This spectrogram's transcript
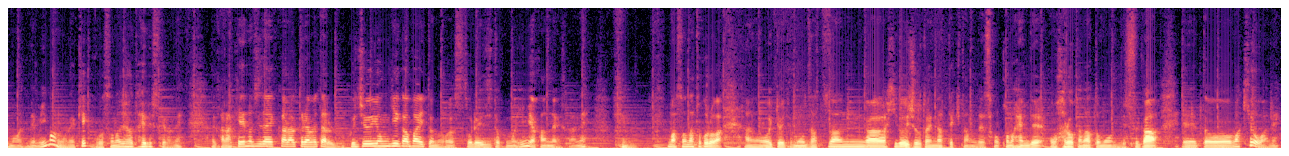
う、もうでも今もね結構その状態ですけどね。ガラケーの時代から比べたら 64GB のストレージとかも意味わかんないですからね。まあそんなところはあの置いといてもう雑談がひどい状態になってきたのでそこの辺で終わろうかなと思うんですが、えーとまあ、今日はね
